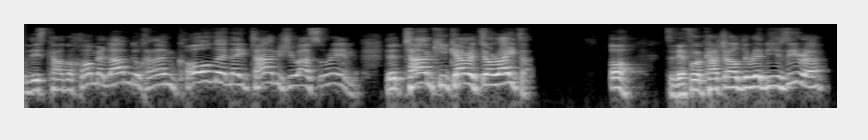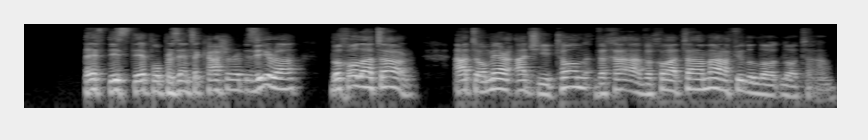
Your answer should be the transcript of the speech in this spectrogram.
this kavachomer lamdu charem kol shu asurim the tam kikar doraita. Oh, so therefore, kachal the Rebbe Yizira. This therefore presents a kasha Rebbe b'chol atar. At omer ad ata afilu lo, ta'am.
